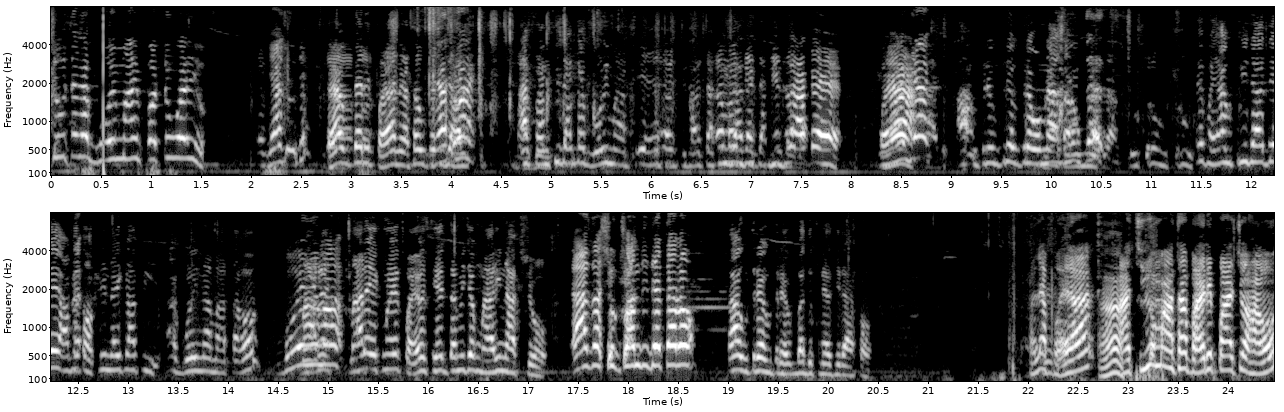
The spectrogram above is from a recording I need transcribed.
શું તને ગોઈ માં પટુ વળ્યો. ન્યા શું છે? ભયા ઉતારી ભયા ને અસા ઉતારી ન્યાસુ જાય. હોય. આ શમસી દાદા એ, એ, ચકલી બીક દાદા. લાગે હે? ઉતરે ઉતરે ઉતરે હમણાં તારો ઉતરે. ઉતરું. એ ભાઈ ઉતરી જા દે આપણે તોકલી નહીં કાપી. આ ગોળી ના મારતા હો. મારે એકનો એક ભાઈઓ છે તમે ચક મારી નાખશો. આ તો સુખ શાંતિ દેતા રહો. આ ઉતરે ઉતરે બધું જ્ઞાથી રાખો. અલે ભયા હા. આ ચિયો માથા ભારે પાછો હાઓ.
